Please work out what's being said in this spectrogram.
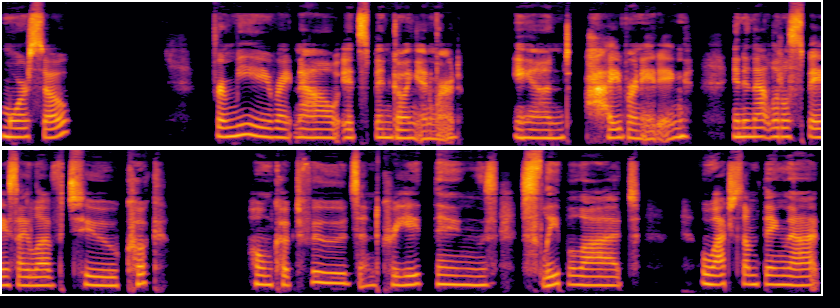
more so? For me right now, it's been going inward and hibernating. And in that little space, I love to cook home cooked foods and create things, sleep a lot, watch something that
